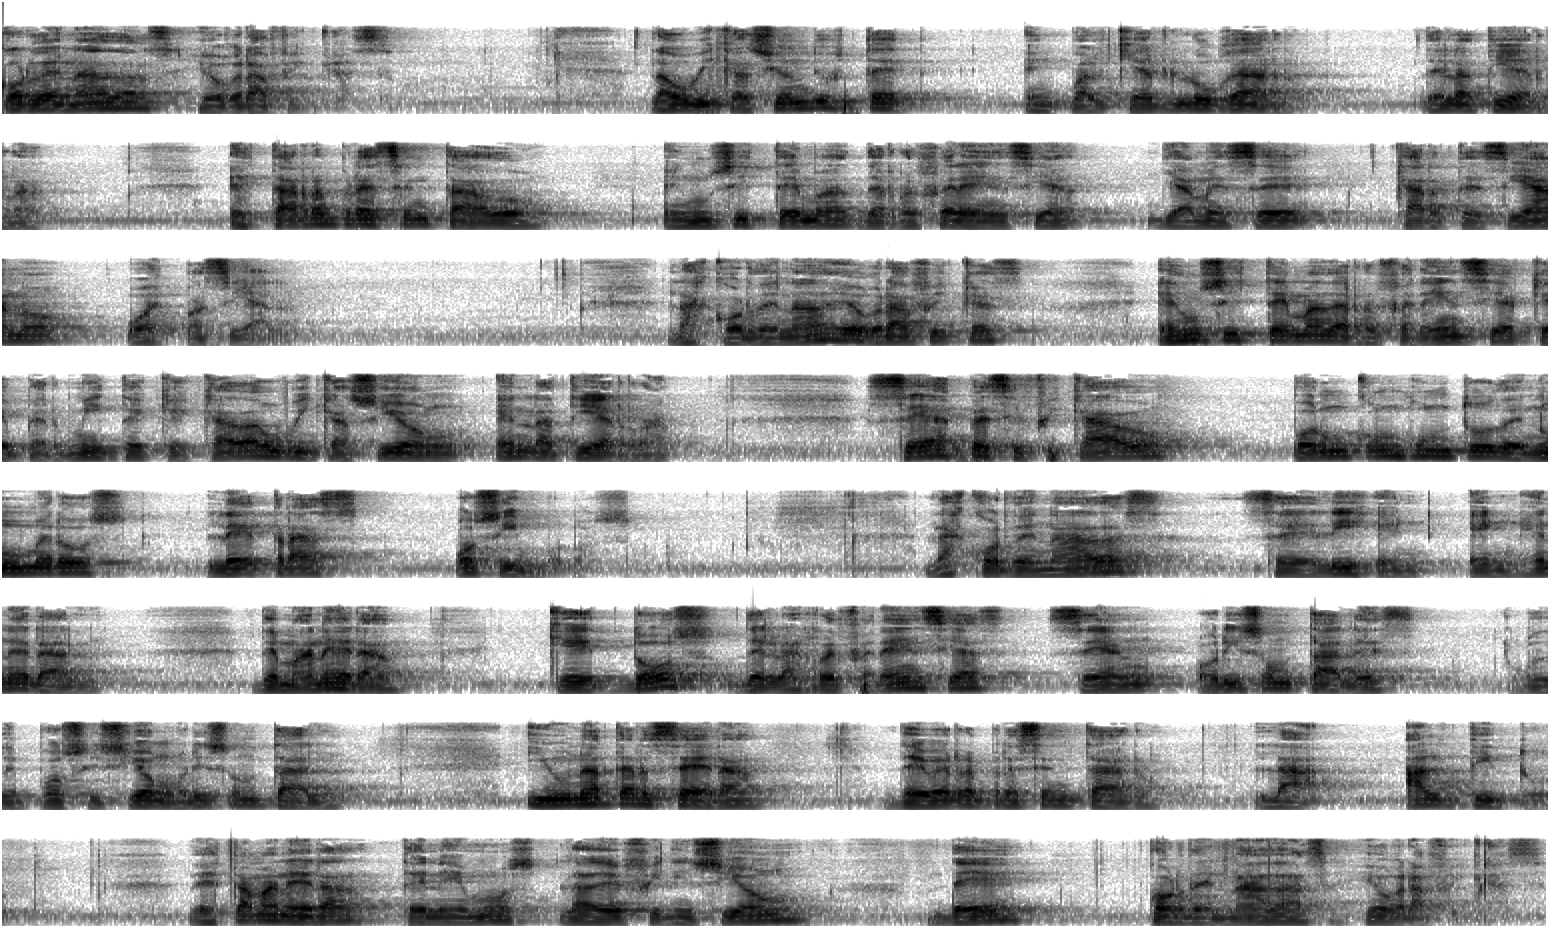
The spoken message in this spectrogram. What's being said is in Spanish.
Coordenadas geográficas. La ubicación de usted en cualquier lugar de la Tierra está representado en un sistema de referencia, llámese cartesiano o espacial. Las coordenadas geográficas es un sistema de referencia que permite que cada ubicación en la Tierra sea especificado por un conjunto de números, letras o símbolos. Las coordenadas se eligen en general de manera que dos de las referencias sean horizontales o de posición horizontal y una tercera debe representar la altitud. De esta manera tenemos la definición de coordenadas geográficas.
